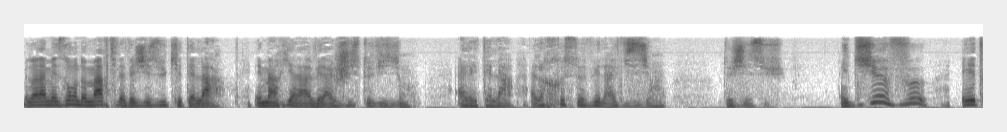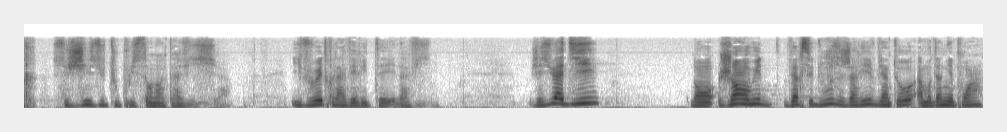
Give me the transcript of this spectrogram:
Mais dans la maison de Marthe, il y avait Jésus qui était là. Et Marie, elle avait la juste vision elle était là, elle recevait la vision de Jésus. Et Dieu veut être ce Jésus tout-puissant dans ta vie. Il veut être la vérité et la vie. Jésus a dit, dans Jean 8, verset 12, j'arrive bientôt à mon dernier point,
